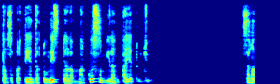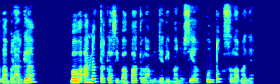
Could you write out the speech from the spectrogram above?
Atau seperti yang tertulis dalam Markus 9 ayat 7. Sangatlah berharga bahwa anak terkasih Bapa telah menjadi manusia untuk selamanya.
